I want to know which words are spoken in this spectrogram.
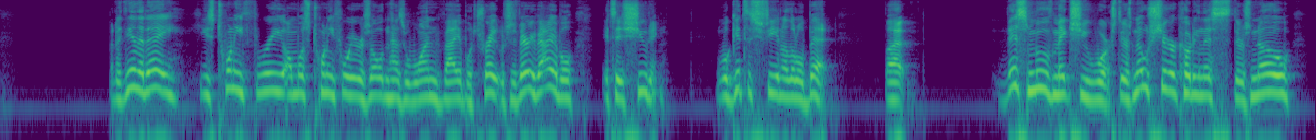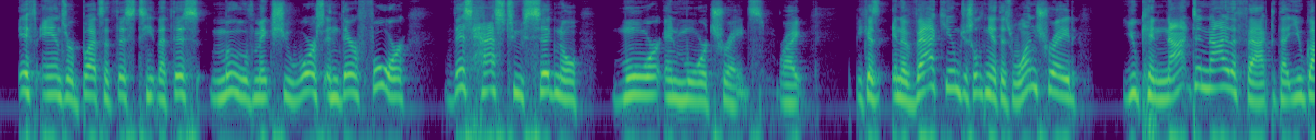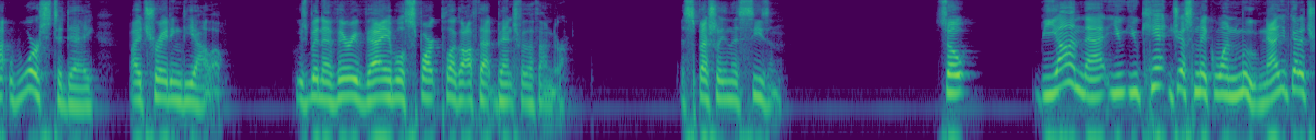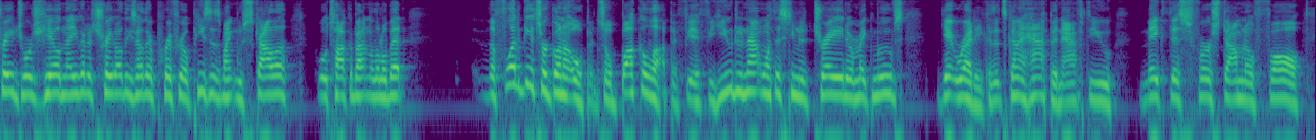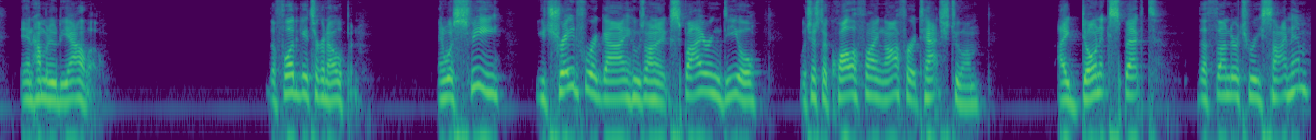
But at the end of the day, he's 23, almost 24 years old, and has one valuable trait, which is very valuable. It's his shooting. We'll get to Svi in a little bit, but this move makes you worse. There's no sugarcoating this. There's no if, ands, or buts that this te- that this move makes you worse, and therefore this has to signal more and more trades, right? Because in a vacuum, just looking at this one trade, you cannot deny the fact that you got worse today by trading Diallo, who's been a very valuable spark plug off that bench for the Thunder, especially in this season. So beyond that, you, you can't just make one move. Now you've got to trade George Hill. Now you've got to trade all these other peripheral pieces, Mike Muscala, who we'll talk about in a little bit. The floodgates are going to open, so buckle up. If, if you do not want this team to trade or make moves, get ready because it's going to happen after you make this first domino fall in Hamidou Diallo. The floodgates are going to open. And with Svi, you trade for a guy who's on an expiring deal with just a qualifying offer attached to him. I don't expect the Thunder to resign him.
